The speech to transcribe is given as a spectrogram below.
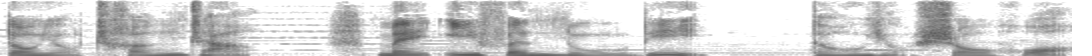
都有成长，每一分努力都有收获。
